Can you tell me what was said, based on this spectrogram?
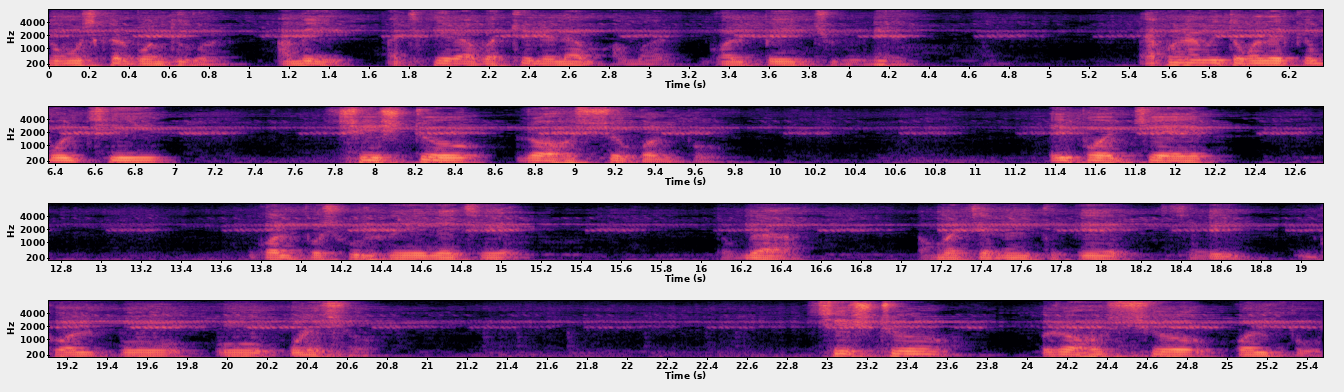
নমস্কার বন্ধুগণ, আমি আজকের আবার চলে এলাম আমার গল্পের ঝুড়ি নিয়ে। এখন আমি তোমাদেরকে বলছি শ্রেষ্ঠ রহস্য গল্প। এই পর্যায়ে গল্প শুরু হয়ে গেছে। তোমরা আমার চ্যানেল থেকে সেই গল্প ও পড়েছ। শ্রেষ্ঠ রহস্য গল্প।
